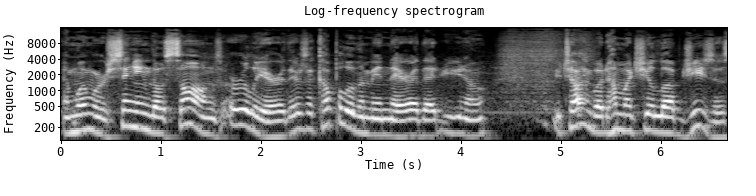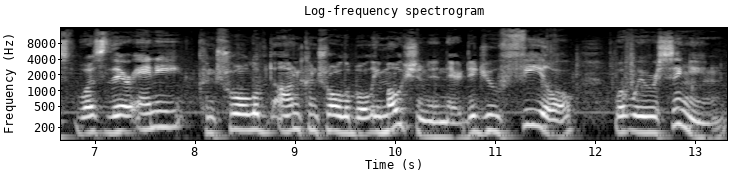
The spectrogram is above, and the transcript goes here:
And when we are singing those songs earlier, there's a couple of them in there that, you know, you're talking about how much you love Jesus. Was there any control of uncontrollable emotion in there? Did you feel what we were singing?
